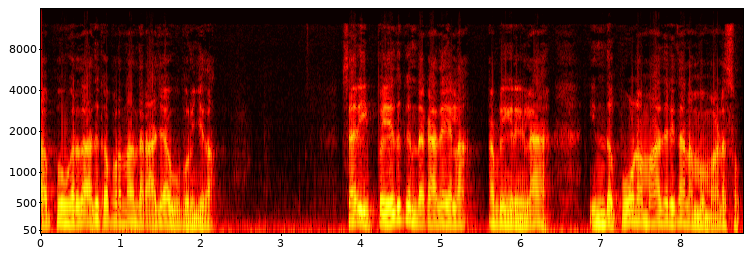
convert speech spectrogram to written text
தப்புங்கிறது அதுக்கப்புறம் தான் அந்த ராஜாவுக்கு புரிஞ்சுதான். சரி இப்போ எதுக்கு இந்த கதையெல்லாம் அப்படிங்கிறீங்களா? இந்த பூனை மாதிரி தான் நம்ம மனசும்.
